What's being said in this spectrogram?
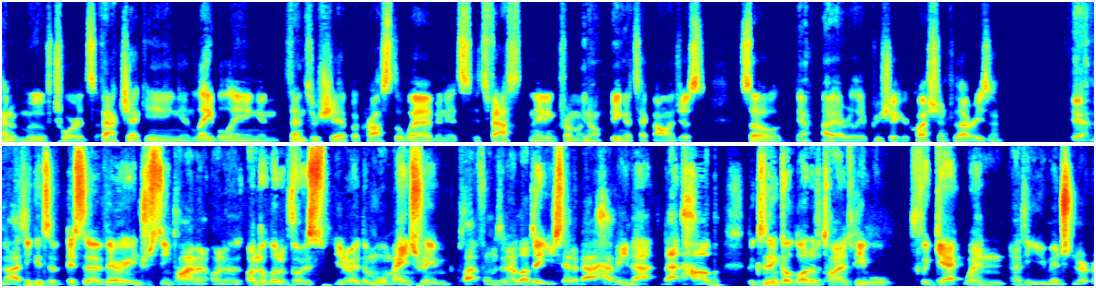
kind of move towards fact checking and labeling and censorship across the web. And it's it's fascinating from, you know, being a technologist. So yeah, I, I really appreciate your question for that reason. Yeah, no, I think it's a it's a very interesting time on on a lot of those you know the more mainstream platforms, and I love that you said about having that that hub because I think a lot of times people forget when I think you mentioned it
